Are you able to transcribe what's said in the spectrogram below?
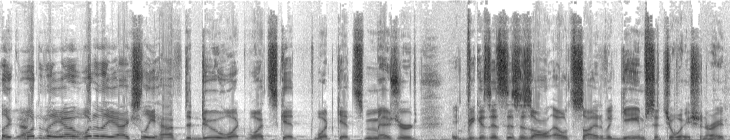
like what do they uh, what do they actually have to do? What what's get what gets measured? Because it's this is all outside of a game situation right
